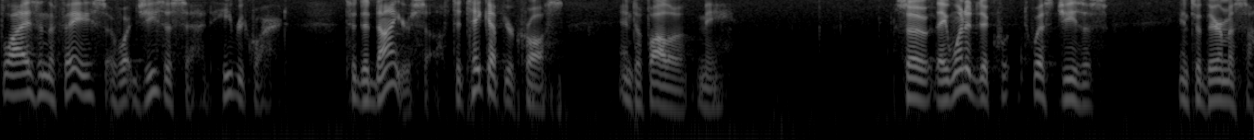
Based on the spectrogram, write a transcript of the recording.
flies in the face of what Jesus said he required to deny yourself, to take up your cross, and to follow me. So they wanted to twist Jesus into their Messiah.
